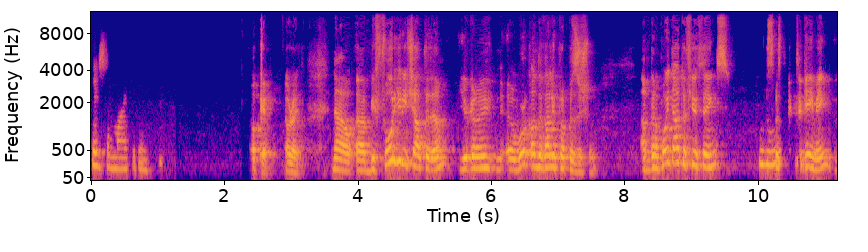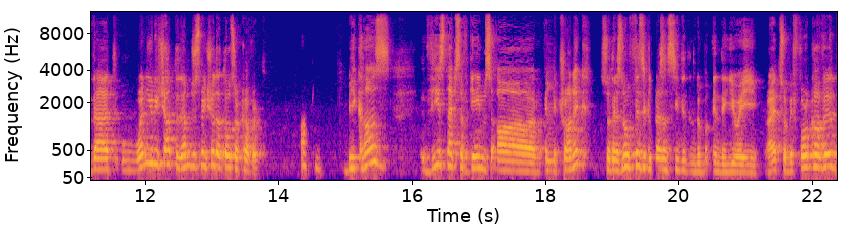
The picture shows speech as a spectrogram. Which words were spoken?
digital marketing. Okay, all right. Now, uh, before you reach out to them, you're going to uh, work on the value proposition. I'm going to point out a few things Mhm. specific to gaming that when you reach out to them, just make sure that those are covered. Okay. Because these types of games are electronic, so there's no physical presence needed in the, in the UAE, right? So before COVID,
